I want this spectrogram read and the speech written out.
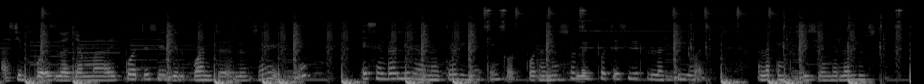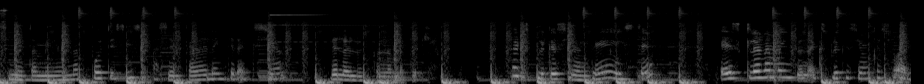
Así pues, la llamada hipótesis del cuanto de luz de Einstein es en realidad una teoría que incorpora no solo hipótesis relativas a la composición de la luz, sino también una hipótesis acerca de la interacción de la luz con la materia. La explicación de Einstein es claramente una explicación casual.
